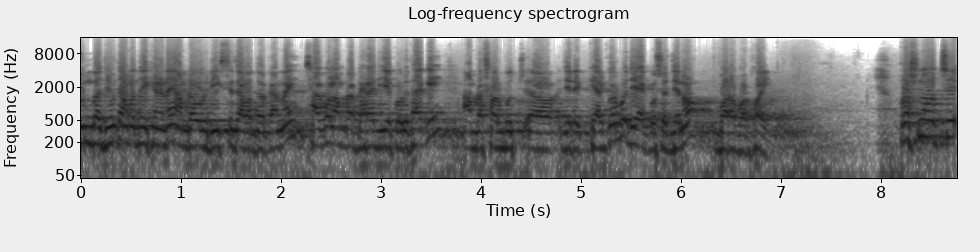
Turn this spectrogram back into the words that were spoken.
দুম্বা যেহেতু আমাদের এখানে নাই, আমরা ওই রিক্সে যাওয়ার দরকার নাই। ছাগল আমরা ভেড়া দিয়ে করে থাকি, আমরা সর্বোচ্চ যেটা খেয়াল করব যে এক বছর যেন বরাবর হয়। প্রশ্ন হচ্ছে,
